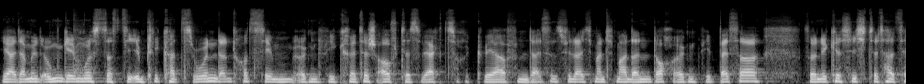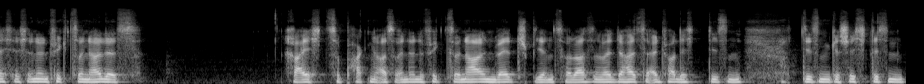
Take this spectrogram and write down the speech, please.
ja damit umgehen muss, dass die Implikationen dann trotzdem irgendwie kritisch auf das Werk zurückwerfen. Da ist es vielleicht manchmal dann doch irgendwie besser, so eine Geschichte tatsächlich in ein fiktionales Reich zu packen, also in eine fiktionalen Welt spielen zu lassen, weil da hast du einfach nicht diesen, diesen geschichtlichen,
